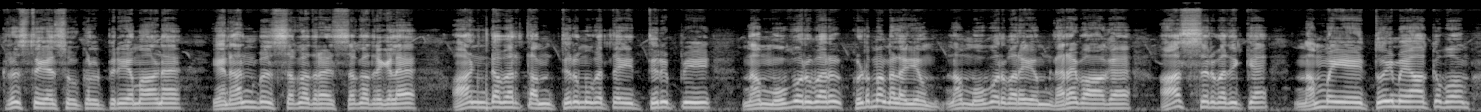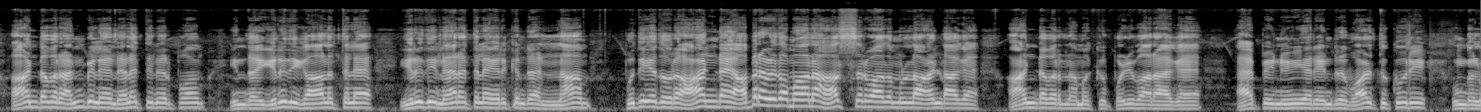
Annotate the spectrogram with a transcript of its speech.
கிறிஸ்து இயேசுவுக்குள் பிரியமான என் அன்பு சகோதர சகோதரிகளை ஆண்டவர் தம் திருமுகத்தை திருப்பி நம் ஒவ்வொருவர் குடும்பங்களையும் நம் ஒவ்வொருவரையும் நிறைவாக ஆசிர்வதிக்க நம்மையே தூய்மையாக்குவோம். ஆண்டவர் அன்பிலே நிலைத்து நிற்போம். இந்த இறுதி காலத்தில் இறுதி நேரத்தில் இருக்கின்ற நாம் புதியதொரு ஆண்டை அபரவிதமான ஆசிர்வாதம் உள்ள ஆண்டாக ஆண்டவர் நமக்கு பொழிவாராக. ஹாப்பி நியூ இயர் என்று வாழ்த்து கூறி உங்கள்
